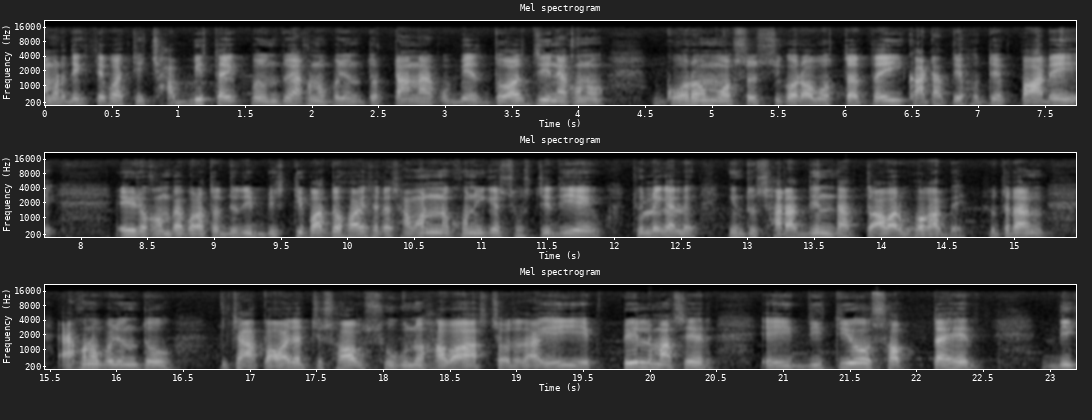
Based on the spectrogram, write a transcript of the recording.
আমরা দেখতে পাচ্ছি ছাব্বিশ তারিখ পর্যন্ত এখনও পর্যন্ত টানা বেশ দশ দিন এখনও গরম অস্বস্তিকর অবস্থাতেই কাটাতে হতে পারে। এই রকম ব্যাপার। অর্থাৎ যদি বৃষ্টিপাতও হয়, সেটা সামান্য ক্ষণিকের স্বস্তি দিয়ে চলে গেলে কিন্তু সারা দিন রাত তো আবার ভোগাবে। সুতরাং এখনও পর্যন্ত যা পাওয়া যাচ্ছে সব শুকনো হাওয়া আসছে। অর্থাৎ এই এপ্রিল মাসের এই দ্বিতীয় সপ্তাহের দিক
